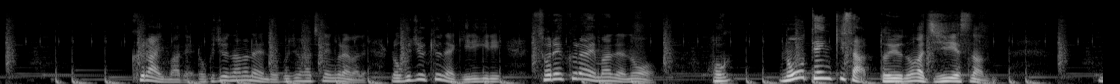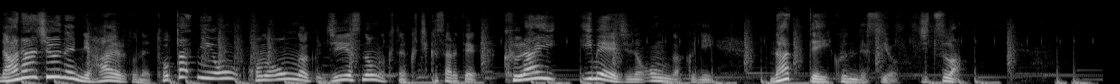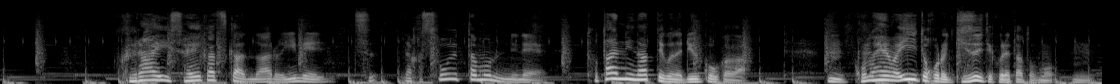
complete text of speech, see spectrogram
くらいまで67年68年ぐらいまで69年はギリギリそれくらいまでの能天気さというのが GS なん。70年に入るとね途端にこの音楽 GS の音楽って駆逐されて暗いイメージの音楽になっていくんですよ実は。暗い生活感のあるイメージなんかそういったものにね途端になっていくね流行歌がうんこの辺はいいところに気づいてくれたと思ううん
